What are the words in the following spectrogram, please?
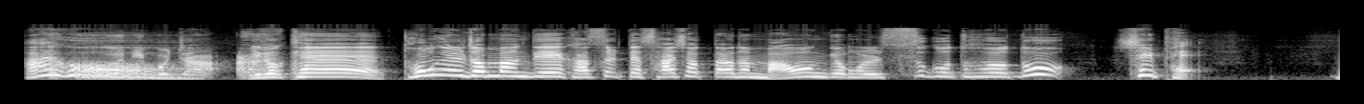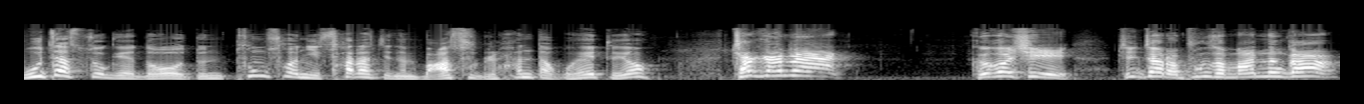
아이고 어디 보자. 아. 이렇게 통일 전망대에 갔을 때 사셨다는 망원경을 쓰고서도 실패. 모자 속에 넣어둔 풍선이 사라지는 마술을 한다고 해도요. 잠깐만. 그것이 진짜로 풍선 맞는가?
